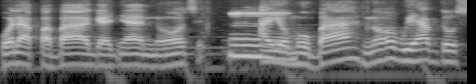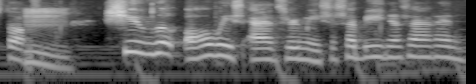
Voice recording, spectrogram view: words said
wala pa ba, ganyan, no? Mm. Ayaw mo ba? No, we have those talks Mm. She will always answer me. Sasabihin niya sa akin,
